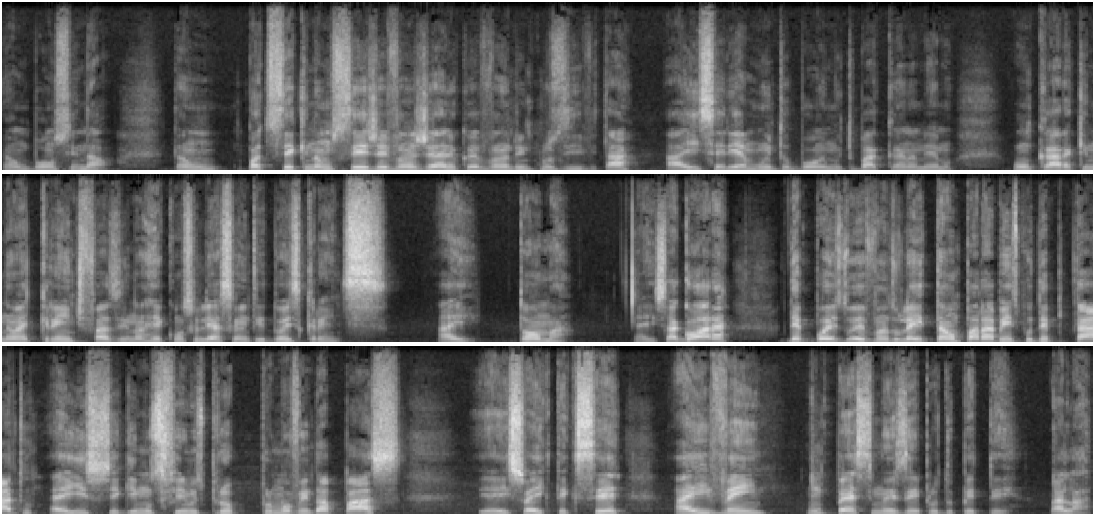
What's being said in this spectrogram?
É um bom sinal. Então, pode ser que não seja evangélico Evandro, inclusive, tá? Aí seria muito bom e muito bacana mesmo um cara que não é crente fazendo a reconciliação entre dois crentes. Aí, toma. É isso. Agora, depois do Evandro Leitão, parabéns pro deputado. É isso, seguimos firmes pro, promovendo a paz. E é isso aí que tem que ser. Aí vem um péssimo exemplo do PT. Vai lá.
